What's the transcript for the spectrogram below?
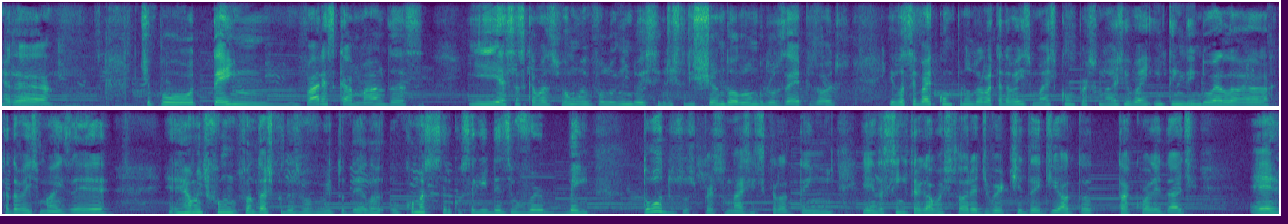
Ela é, tipo tem várias camadas e essas camadas vão evoluindo e se destrinchando ao longo dos episódios e você vai comprando ela cada vez mais como personagem vai entendendo ela cada vez mais é, é realmente fantástico o desenvolvimento dela como essa série consegue desenvolver bem todos os personagens que ela tem e ainda assim entregar uma história divertida e de alta, alta qualidade é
